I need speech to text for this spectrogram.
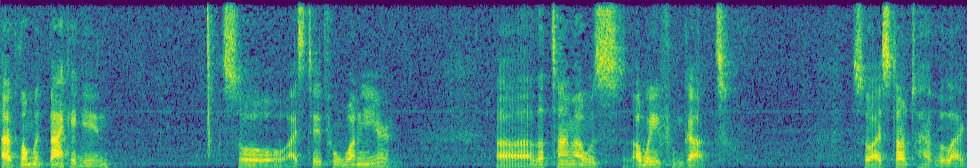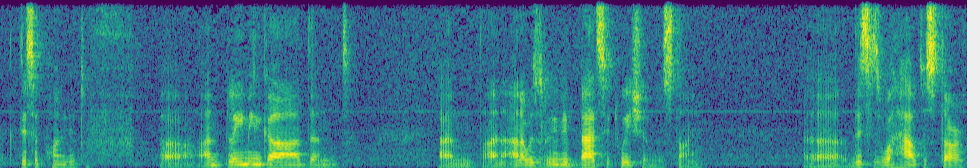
I vomit back again. So I stayed for one year. Uh, that time I was away from God. So I start to have like disappointed of, uh, and blaming God and, and, and, and I was really bad situation this time. Uh, this is what, how to start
